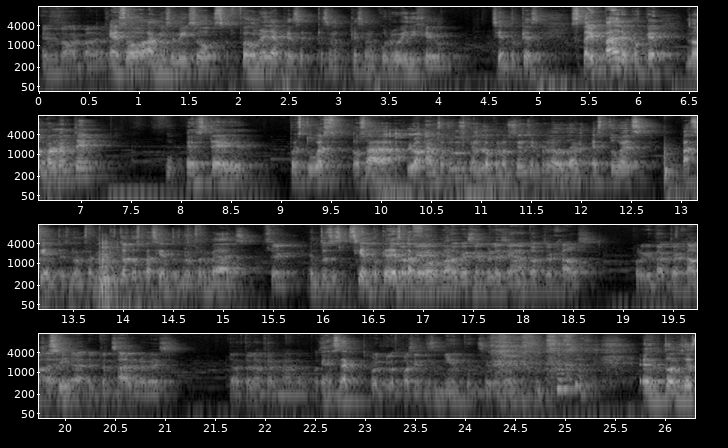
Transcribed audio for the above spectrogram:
Eso está muy padre. Eso a mí se me hizo, fue una idea que se, que se, que se me ocurrió y dije, siento que es, está bien padre porque normalmente, este, pues tú ves, o sea, lo- a nosotros lo que- nos dicen siempre en la UDEM es tú ves pacientes, no enfermedades, tú tratas pacientes, no enfermedades. Sí. Entonces siento que de Es esta que- forma... Es lo que siempre le decían a Doctor House. Porque Doctor House, Sí. era- él pensaba al revés. Trata la enfermedad del paciente. Exacto. Porque los pacientes mienten, según él. Entonces,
